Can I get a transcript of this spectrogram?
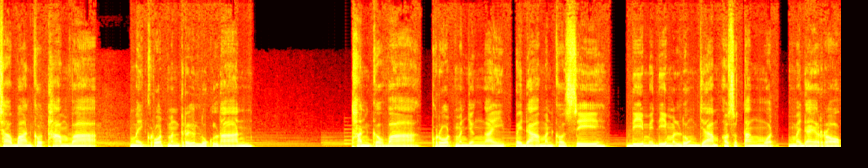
ชาวบ้านเขาถามว่า ไม่โกรธมันหรือลูกหลาน ท่านก็ว่า โกรธมันยังไงไปด่ามันเข้าซีดีไม่ดีมันล้วงย่ามเอาสตังหมดไม่ได้หรอก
